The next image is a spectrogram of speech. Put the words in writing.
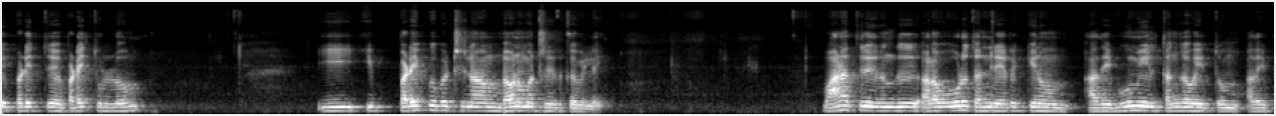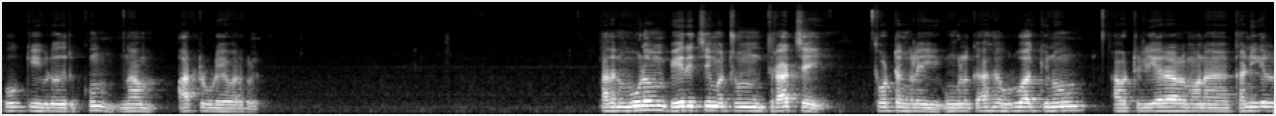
ஏற்படைத்து படைத்துள்ளோம். இப்படைப்பு பற்றி நாம் கவனமற்று இருக்கவில்லை. வானத்தில் இருந்து அளவோடு தண்ணீர் இறக்கினோம். அதை பூமியில் தங்க வைத்தும். அதை போக்கி விடுவதற்கும் நாம் ஆற்றல் உடையவர்கள் அதன் மூலம் பேரிச்சை மற்றும் திராட்சை தோட்டங்களை உங்களுக்காக உருவாக்கினோம். அவற்றில் ஏராளமான கனிகள்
